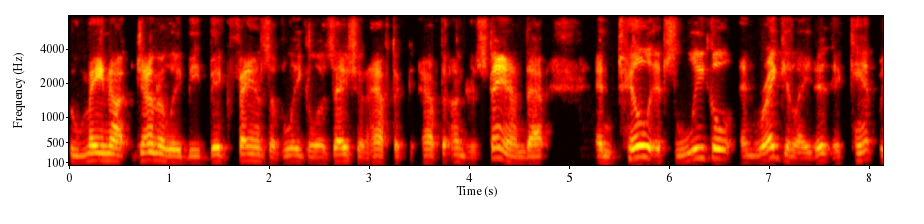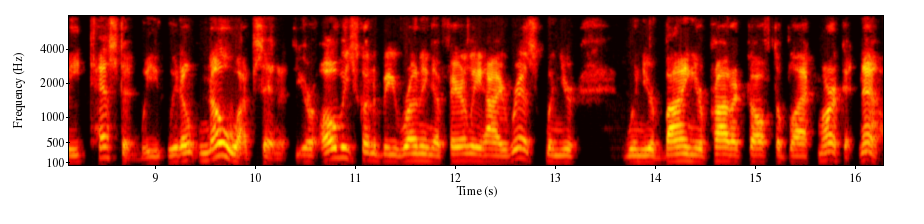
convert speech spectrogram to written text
who may not generally be big fans of legalization have to have to understand that until it's legal and regulated, it can't be tested. We we don't know what's in it. You're always going to be running a fairly high risk when you're when you're buying your product off the black market. Now,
